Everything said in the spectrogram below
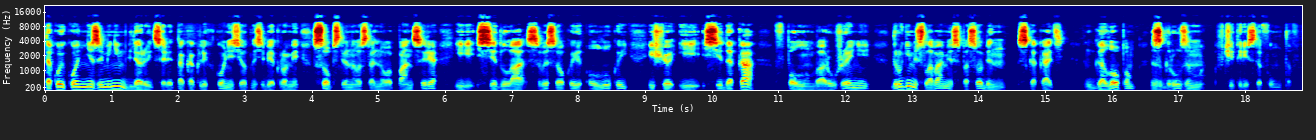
Такой конь незаменим для рыцаря, так как легко несет на себе, кроме собственного стального панциря и седла с высокой лукой, еще и седока в полном вооружении, другими словами, способен скакать галопом с грузом в 400 фунтов.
